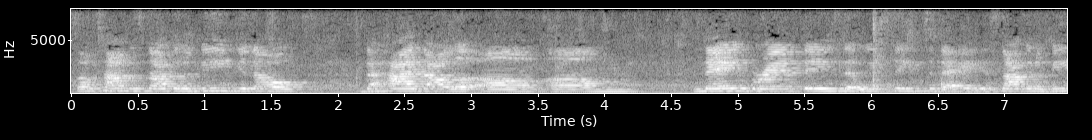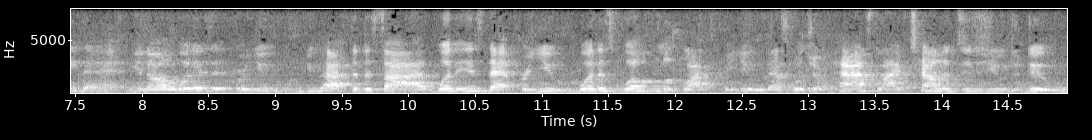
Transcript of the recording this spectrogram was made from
Sometimes it's not going to be, you know, the high dollar um, um, name brand things that we see today. It's not going to be that. You know, what is it for you? You have to decide what is that for you? What does wealth look like for you? That's what your past life challenges you to do.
